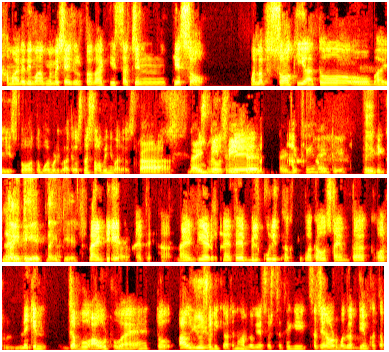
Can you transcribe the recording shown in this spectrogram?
हमारे दिमाग में हमेशा चलता था कि सचिन के सौ मतलब सौ किया तो ओ भाई सौ तो बहुत बड़ी बात है उसमें सौ भी नहीं मारे उसने हाँ, बनाए थे बिल्कुल ही थक चुका था उस टाइम तक और लेकिन जब वो आउट हुआ है तो यूजुअली क्या होता है ना हम लोग ये सोचते थे कि सचिन आउट मतलब गेम खत्म।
